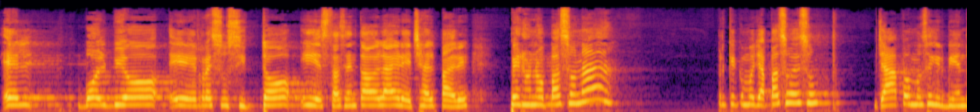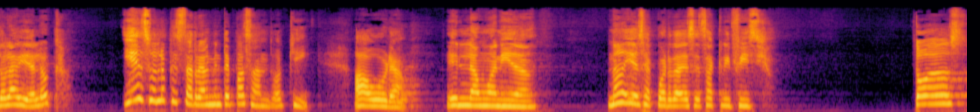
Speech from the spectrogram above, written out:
Él volvió, eh, resucitó y está sentado a la derecha del Padre, pero no pasó nada. Porque como ya pasó eso, ya podemos seguir viendo la vida loca. Y eso es lo que está realmente pasando aquí, ahora, en la humanidad. Nadie se acuerda de ese sacrificio. Todos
